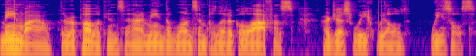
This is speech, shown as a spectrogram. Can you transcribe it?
Meanwhile, the Republicans, and I mean the ones in political office, are just weak willed weasels.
